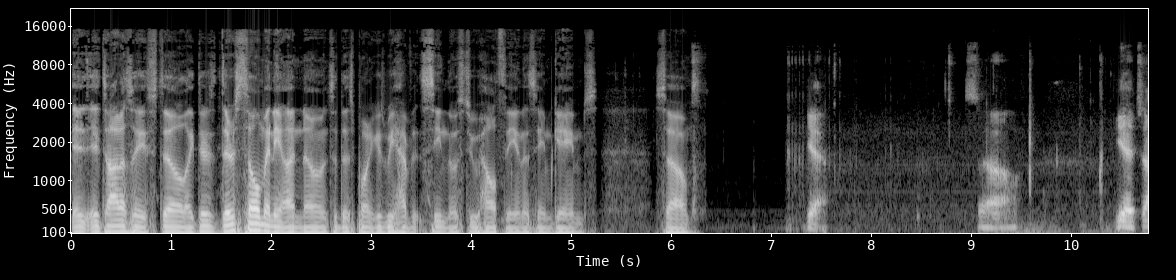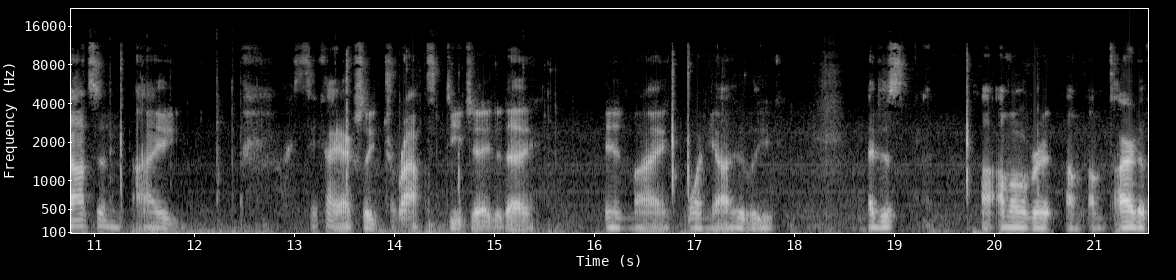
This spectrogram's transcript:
It, it's honestly still like there's there's so many unknowns at this point because we haven't seen those two healthy in the same games. So Yeah. So, yeah, Johnson. I I think I actually dropped DJ today in my one Yahoo league. I just I'm over it. I'm I'm tired of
